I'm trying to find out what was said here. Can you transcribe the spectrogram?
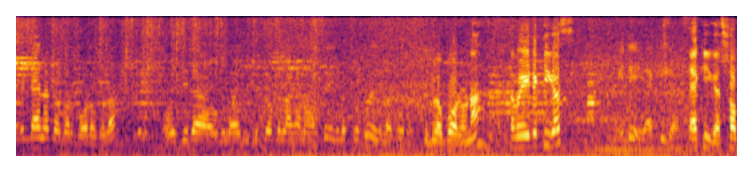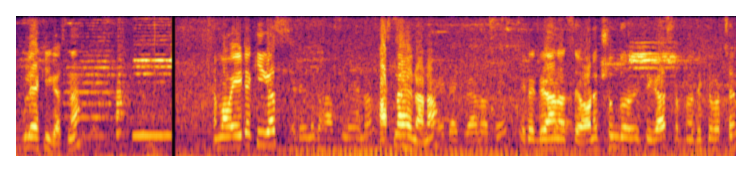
এটা চায়না টপার বড়গুলা। ওই যেটা ওগুলো যে টপে লাগানো আছে এগুলো ছোট এগুলো বড়। এগুলো বড় না? তারপরে এটা কি গাছ? এটাই একই গাছ। একই গাছ সবগুলো একই গাছ না? হ্যাঁ মামা এটা কি গাছ? এটা হলো হাসনে না হাসনা হেনা না? এটা গ্রান আছে। এটা গ্রান আছে অনেক সুন্দর একটি গাছ আপনারা দেখতে পাচ্ছেন।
